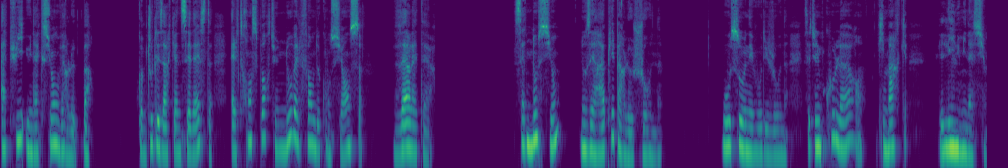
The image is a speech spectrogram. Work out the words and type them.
appuie une action vers le bas. Comme toutes les arcanes célestes, elle transporte une nouvelle forme de conscience vers la Terre. Cette notion nous est rappelée par le jaune. Vous souvenez-vous du jaune? C'est une couleur qui marque l'illumination.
